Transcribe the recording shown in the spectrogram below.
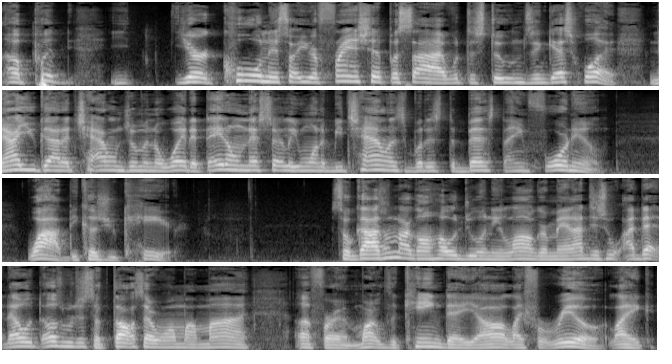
uh put your coolness or your friendship aside with the students and guess what now you got to challenge them in a way that they don't necessarily want to be challenged but it's the best thing for them why? Because you care. So, guys, I'm not gonna hold you any longer, man. I just, I, that, that, those were just the thoughts that were on my mind uh, for Martin Luther King Day, y'all. Like for real, like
